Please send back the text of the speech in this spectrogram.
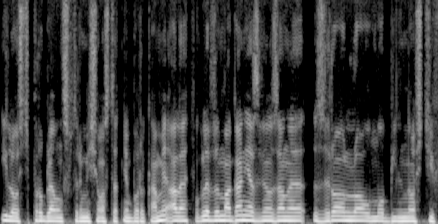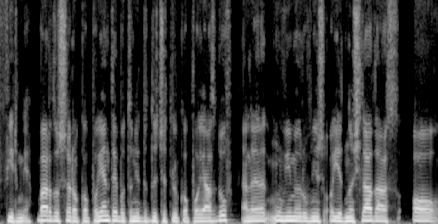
ilość problemów, z którymi się ostatnio borykamy, ale w ogóle wymagania związane z rolą mobilności w firmie. Bardzo szeroko pojęte, bo to nie dotyczy tylko pojazdów, ale mówimy również o jednośladach, o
